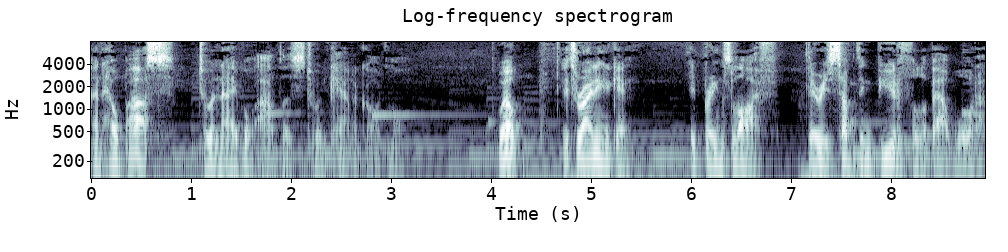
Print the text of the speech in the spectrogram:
and help us to enable others to encounter God more. Well, it's raining again. It brings life. There is something beautiful about water,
